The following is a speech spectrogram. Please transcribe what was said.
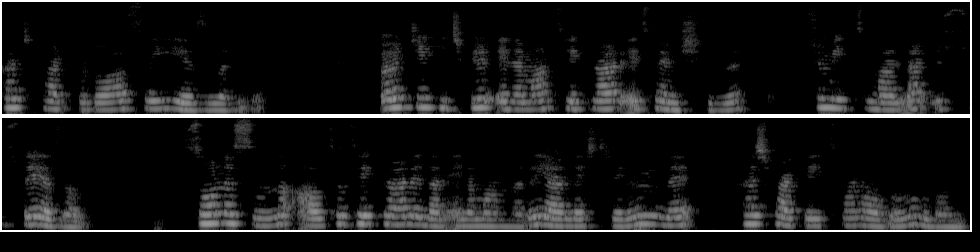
kaç farklı doğal sayı yazılabilir? Önce hiçbir eleman tekrar etmemiş gibi tüm ihtimaller üst üste yazalım. Sonrasında alta tekrar eden elemanları yerleştirelim ve kaç farklı ihtimal olduğunu bulalım.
